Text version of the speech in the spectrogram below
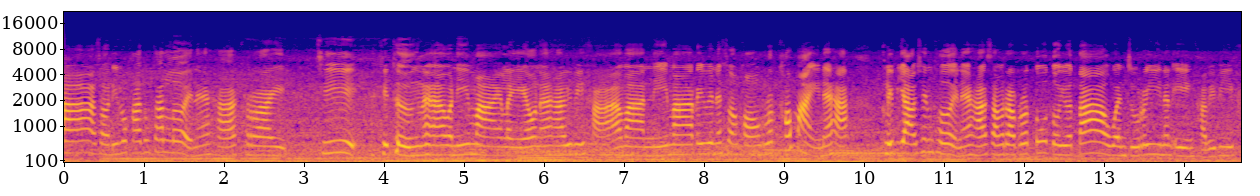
่ะ สวัสดีลูกค้าทุกท่านเลยนะคะ ใครที่คิดถึงนะคะวันนี้มาแล้วนะคะพี่พี่ขามานี้มารีวิวในส่วนของรถเข้าใหม่นะคะ คลิปยาวเช่นเคยนะคะสำหรับรถตู้โตโยต้าวันจูรี่นั่นเองค่ะพี่พี่ข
